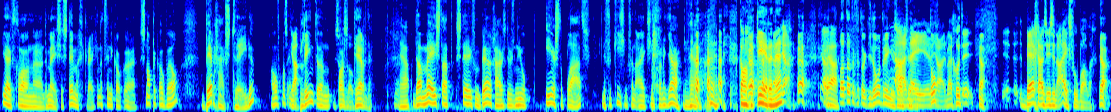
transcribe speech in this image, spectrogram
Die heeft gewoon de meeste stemmen gekregen. En dat vind ik ook, snap ik ook wel. Berghuis tweede, overigens. En Ja. Goed ook. derde. Ja. Daarmee staat Steven Berghuis dus nu op eerste plaats in de verkiezing van Ajax van het jaar. Ja. het kan verkeren, hè? Ja, Ja. Laat dat even tot je doordringen, zou ja ik zeggen. nee, eh, Toch? ja, maar goed. eh, Ja. Berghuis is een Ajax-voetballer. Ja.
